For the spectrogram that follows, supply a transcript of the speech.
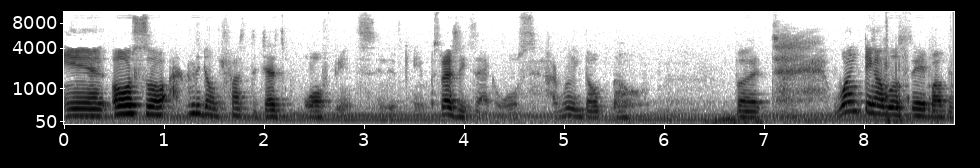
And also, I really don't trust the Jets' offense in this game, especially Zach Wilson. I really don't know. But one thing I will say about the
